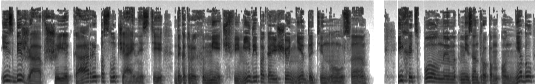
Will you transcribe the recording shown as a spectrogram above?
избежавшие кары по случайности, до которых меч Фемиды пока еще не дотянулся. И хоть полным мизантропом он не был,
